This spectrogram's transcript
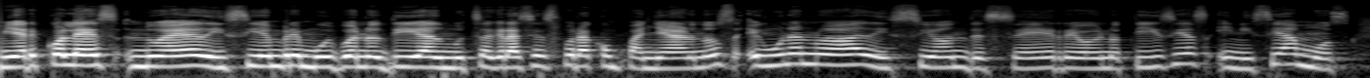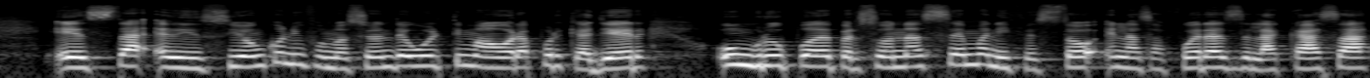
Miércoles 9 de diciembre, muy buenos días, muchas gracias por acompañarnos en una nueva edición de CR Noticias. Iniciamos esta edición con información de última hora porque ayer un grupo de personas se manifestó en las afueras de la casa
